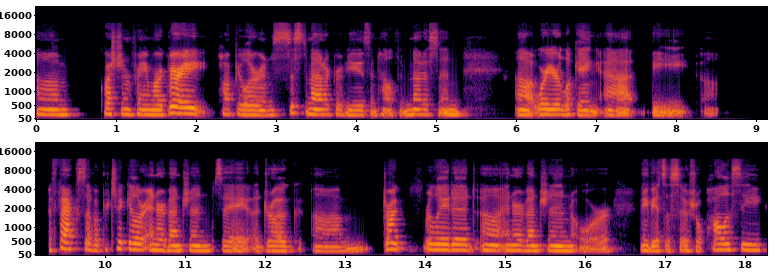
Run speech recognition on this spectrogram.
um, question framework, very popular in systematic reviews in health and medicine, uh, where you're looking at the uh, effects of a particular intervention, say a drug um, drug related uh, intervention, or maybe it's a social policy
